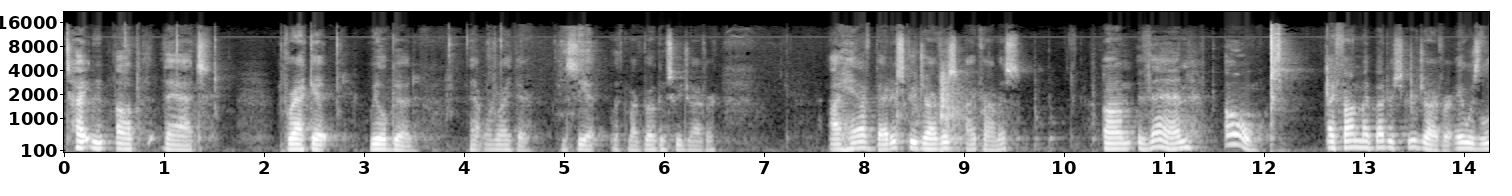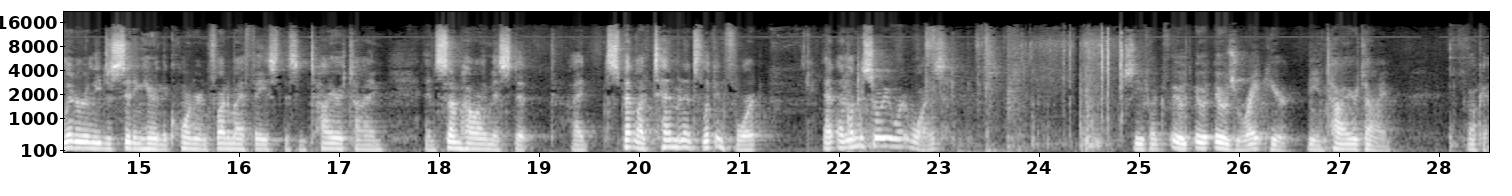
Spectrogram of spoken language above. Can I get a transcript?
tighten up that bracket real good. That one right there. You can see it with my broken screwdriver. I have better screwdrivers, I promise. Um, then, oh, I found my better screwdriver. It was literally just sitting here in the corner in front of my face this entire time, and somehow I missed it. I spent like 10 minutes looking for it, and, and let me show you where it was. See if I, it, it, it was right here the entire time. Okay.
